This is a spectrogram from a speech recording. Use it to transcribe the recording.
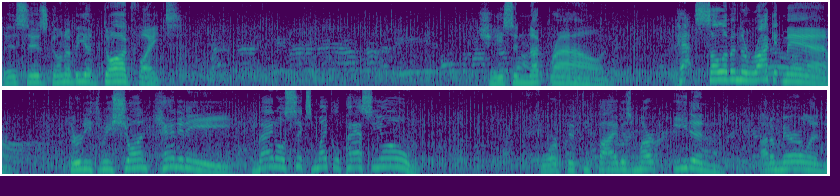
This is to be a dogfight. Jason Nutbrown. Pat Sullivan, the Rocket Man. 33 Sean Kennedy. 906 Michael Passione. 455 is Mark Eden out of Maryland.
